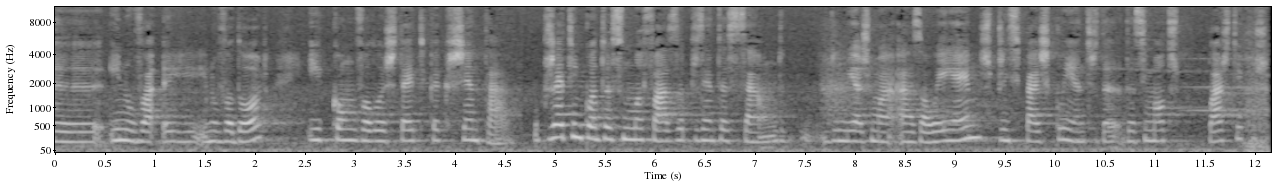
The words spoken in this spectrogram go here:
uh, inova inovador e com um valor estético acrescentado. O projeto encontra-se numa fase de apresentação do, do mesmo às OEMs, principais clientes da, da Plásticos,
